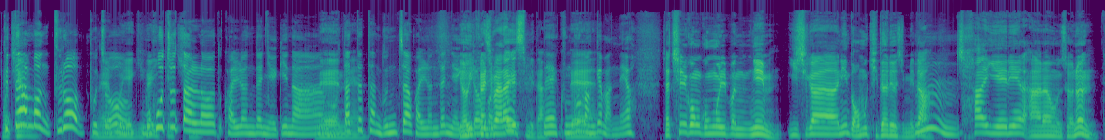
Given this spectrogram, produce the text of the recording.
뭐 그때 제가- 한번 들어보죠. 네, 뭐 뭐 호주 있겠죠. 달러 관련된 얘기나 네, 뭐 네. 따뜻한 문자 관련된 얘기 여기까지만 하겠습니다. 네, 궁금한 네. 게 많네요. 자 7001번님 이 시간이 너무 기다려집니다. 음. 차예린 아나운서는 아,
